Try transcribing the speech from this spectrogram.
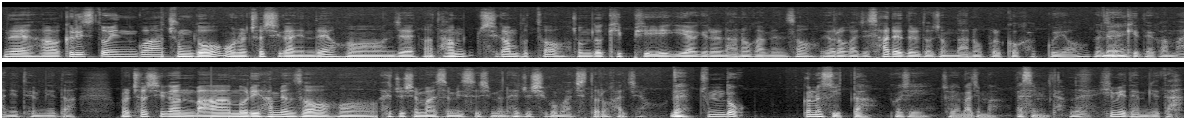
네, 어, 그리스도인과 중독 오늘 첫 시간인데요. 어, 이제 어, 다음 시간부터 좀 더 깊이 이야기를 나눠가면서 여러 가지 사례들도 좀 나눠볼 것 같고요. 그래서 네. 기대가 많이 됩니다. 오늘 첫 시간 마무리하면서 어, 해주실 말씀 있으시면 해주시고 마치도록 하죠. 네, 중독 끊을 수 있다. 그것이 저의 마지막 말씀입니다. 네, 힘이 됩니다.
